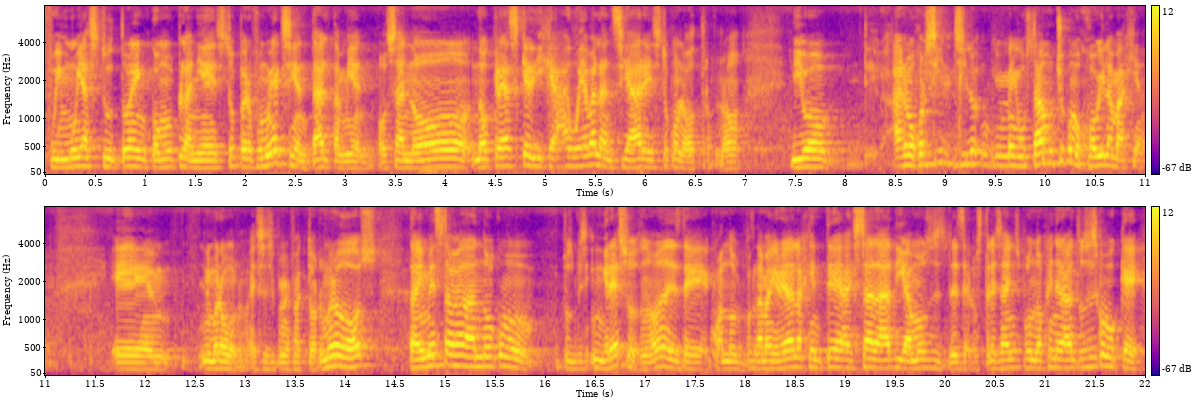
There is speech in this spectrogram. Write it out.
fui muy astuto en cómo planeé esto, pero fue muy accidental también. O sea, no, no creas que dije, ah, voy a balancear esto con lo otro, ¿no? Digo, a lo mejor sí, sí me gustaba mucho como hobby la magia. Eh, número uno, ese es el primer factor. Número dos, también me estaba dando como pues, ingresos, ¿no? Desde cuando la mayoría de la gente a esa edad, digamos, desde los tres años, pues no generaba. Entonces, como que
